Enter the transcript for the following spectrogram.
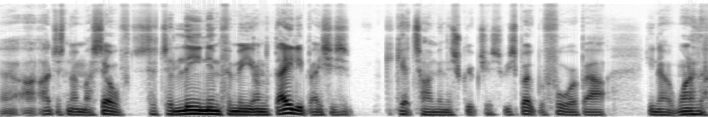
uh, I, I, just know myself to, to lean in for me on a daily basis, get time in the scriptures. We spoke before about you know one of the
